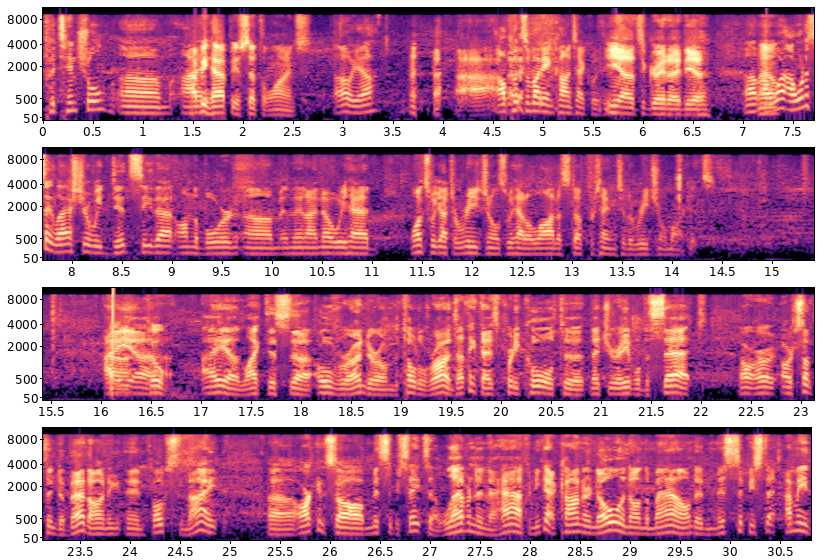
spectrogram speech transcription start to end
Potential. Um, I'd be happy to set the lines. Oh, yeah? I'll put somebody in contact with you. Yeah, that's a great idea. Um, well, I, want, I, want, to say last year we did see that on the board, um, and then I know we had, once we got to regionals, we had a lot of stuff pertaining to the regional markets. I uh, cool. I uh, like this uh, over under on the total runs. I think that's pretty cool to that you're able to set or, or, or something to bet on. And folks, tonight, uh, Arkansas, Mississippi State's at 11 and a half, and you got Connor Noland on the mound, and Mississippi State. I mean,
